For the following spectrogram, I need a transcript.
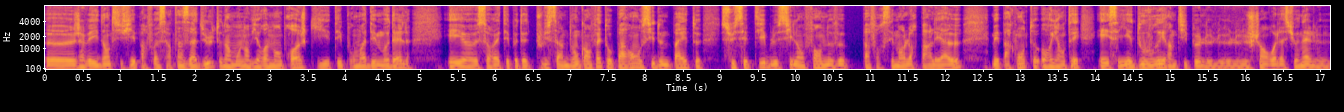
Euh, j'avais identifié parfois certains adultes dans mon environnement proche qui étaient pour moi des modèles et euh, ça aurait été peut-être plus simple. Donc en fait aux parents aussi de ne pas être susceptibles si l'enfant ne veut pas forcément leur parler à eux, mais par contre orienter et essayer d'ouvrir un petit peu le, champ relationnel euh,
